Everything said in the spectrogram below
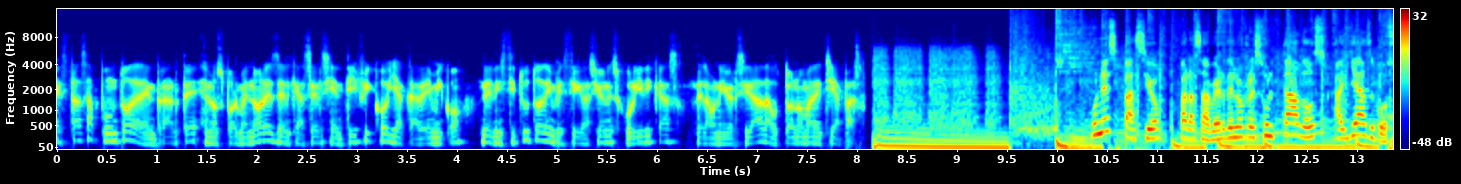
Estás a punto de adentrarte en los pormenores del quehacer científico y académico del Instituto de Investigaciones Jurídicas de la Universidad Autónoma de Chiapas. Un espacio para saber de los resultados, hallazgos,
